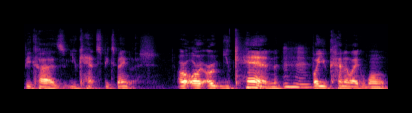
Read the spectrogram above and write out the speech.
because you can't speak Spanglish or or, or you can hmm but you kind of like won't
